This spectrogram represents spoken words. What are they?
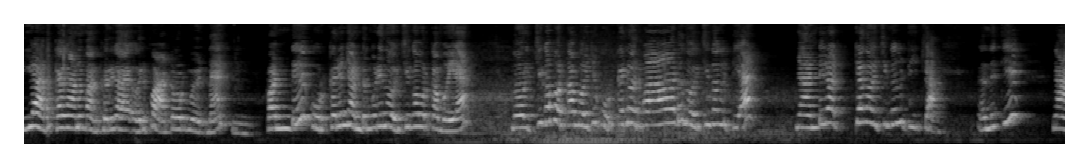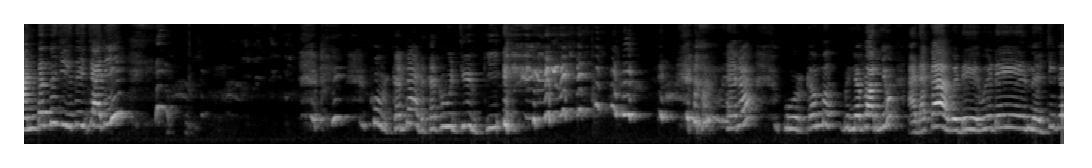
ഈ അടക്ക കാണുമ്പോ എനിക്കൊരു ഒരു പാട്ട് ഓർമ്മ വരുന്നേ. പണ്ട് കുറുക്കനും ഞണ്ടും കൂടി നൊഴിച്ചിങ്ങ പൊറുക്കാൻ പോയേ. നൊഴിച്ചിങ്ങ പൊറുക്കാൻ പോയിട്ട് കുറുക്കന് ഒരുപാട് നൊഴിച്ചിങ്ങ കിട്ടിയ. ഞണ്ടിന് ഒറ്റ നൊഴിച്ചിങ്ങ കിട്ടിയില്ല. എന്നിട്ട് ഞണ്ടെന്ന് ചെയ്ത് വെച്ചാൽ കുറുക്കന്റെ അടക്കൊക്കെ പിടിച്ച് ഇറുക്കി. അന്നേരം കുറുക്കൻ പിന്നെ പറഞ്ഞു അടക്ക വിട് വിട് നൊഴിച്ചിങ്ങ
